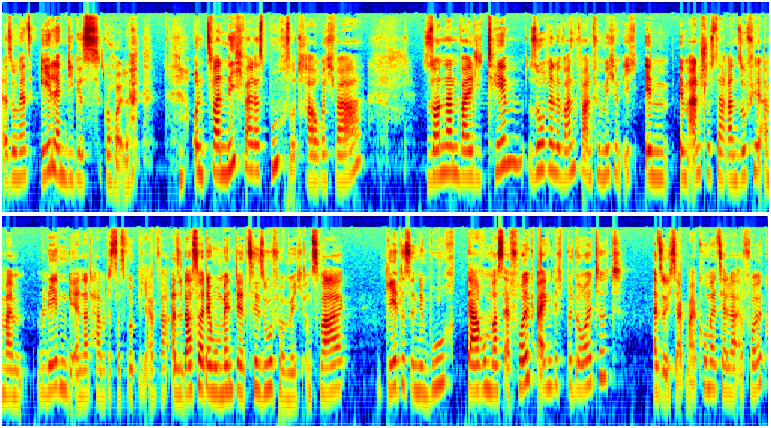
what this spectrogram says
Also ein ganz elendiges Geheule. Und zwar nicht, weil das Buch so traurig war, sondern weil die Themen so relevant waren für mich und ich im, im Anschluss daran so viel an meinem Leben geändert habe, dass das wirklich einfach, also das war der Moment der Zäsur für mich. Und zwar geht es in dem Buch darum, was Erfolg eigentlich bedeutet. Also ich sag mal, kommerzieller Erfolg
